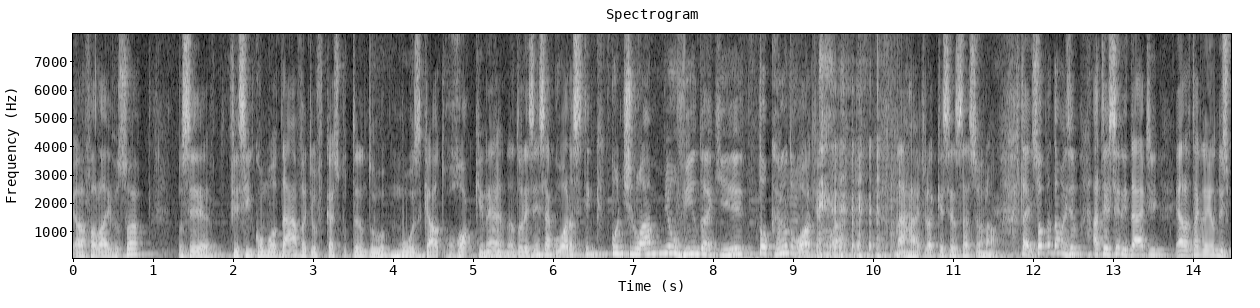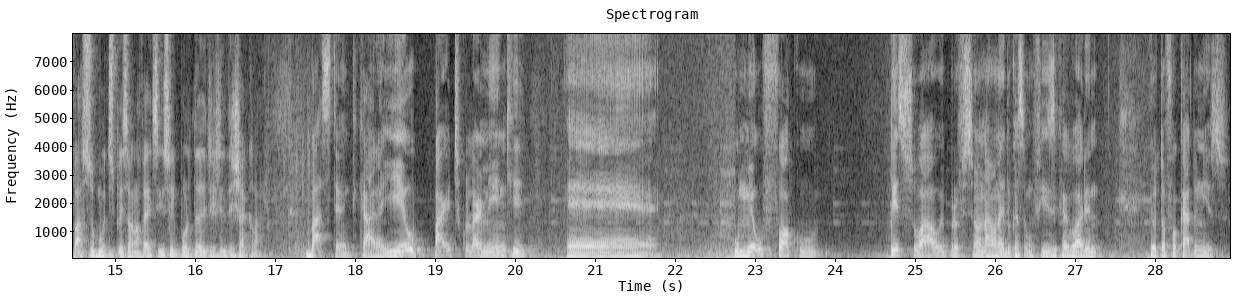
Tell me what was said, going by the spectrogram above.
ela falou, aí, viu só? Você se incomodava de eu ficar escutando música alto, rock, né? Na adolescência, agora você tem que continuar me ouvindo aqui, tocando rock agora. na rádio que é sensacional. Tá aí, só para dar um exemplo, a terceira idade, ela tá ganhando um espaço muito especial na VEX. Isso é importante a gente deixar claro. Bastante, cara. E eu, particularmente, é, o meu foco pessoal e profissional na educação física agora, eu tô focado nisso.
